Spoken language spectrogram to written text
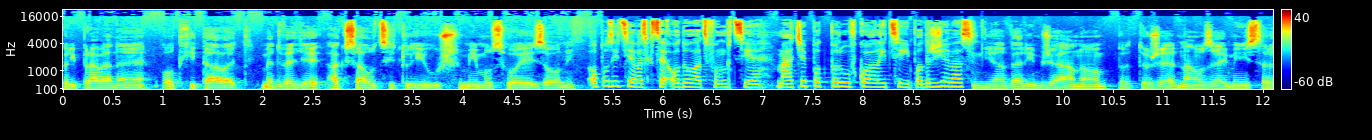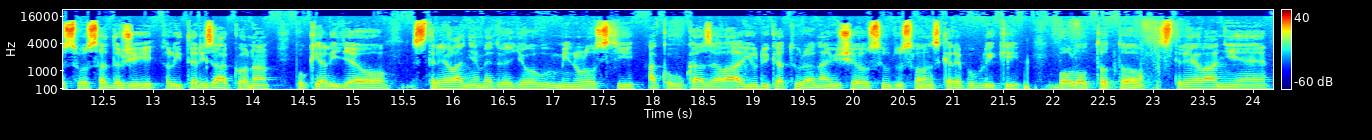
pripravené odchytávať medvede, ak sa ocitli už mimo svojej zóny. Opozícia vás chce odolať z funkcie. Máte podporu v koalícii? Podržia vás? Ja verím, že áno, pretože naozaj ministerstvo sa drží litery zákona. Pokiaľ ide o strieľanie medveďov v minulosti, ako ukázala judikatúra Najvyššieho súdu Slovenskej republiky, bolo toto strieľanie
